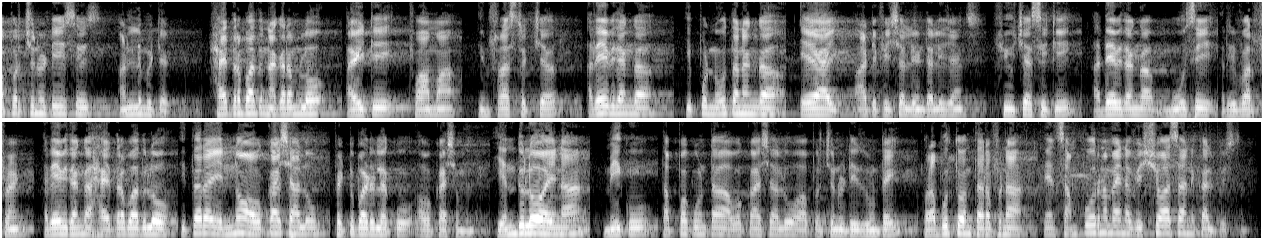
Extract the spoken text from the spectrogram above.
ఆపర్చునిటీస్ ఈజ్ అన్లిమిటెడ్ హైదరాబాద్ నగరంలో ఐటీ ఫార్మా ఇన్ఫ్రాస్ట్రక్చర్ అదేవిధంగా ఇప్పుడు నూతనంగా AI artificial intelligence future city అదేవిధంగా మూసీ రివర్ ఫ్రంట్ అదేవిధంగా హైదరాబాద్లో ఇతర ఎన్నో అవకాశాలు పెట్టుబడులకు అవకాశం ఉంది. ఎందులో అయినా మీకు తప్పకుండా అవకాశాలు ఆపర్చునిటీస్ ఉంటాయి. ప్రభుత్వం తరఫున నేను సంపూర్ణమైన విశ్వాసాన్ని కల్పిస్తున్నాను.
